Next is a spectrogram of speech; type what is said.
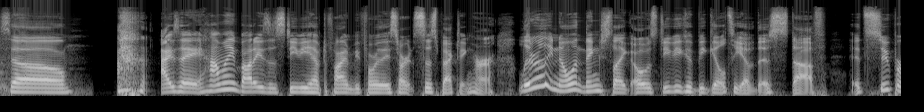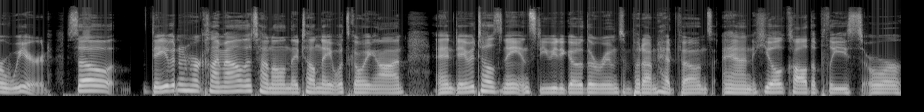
So, I say, how many bodies does Stevie have to find before they start suspecting her? Literally, no one thinks, like, oh, Stevie could be guilty of this stuff. It's super weird. So David and her climb out of the tunnel and they tell Nate what's going on. And David tells Nate and Stevie to go to their rooms and put on headphones and he'll call the police or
